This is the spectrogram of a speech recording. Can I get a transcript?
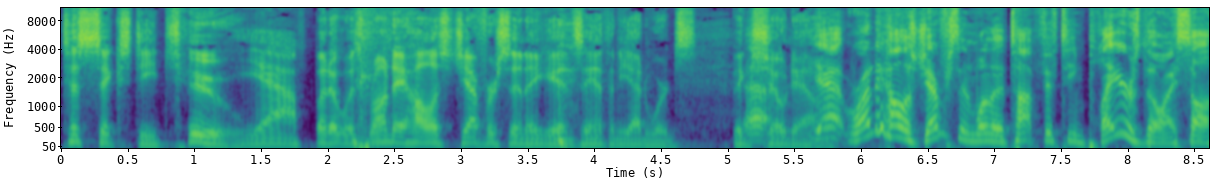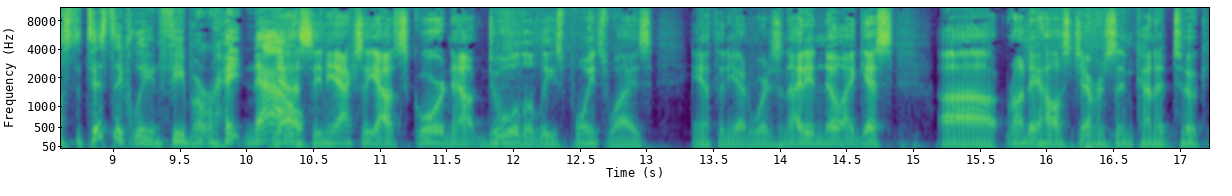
to 62. Yeah. But it was Rondae Hollis Jefferson against Anthony Edwards. Big showdown. Uh, Yeah, Rondae Hollis Jefferson, one of the top 15 players, though, I saw statistically in FIBA right now. Yes, and he actually outscored and outdueled at least points wise Anthony Edwards. And I didn't know. I guess uh, Rondae Hollis Jefferson kind of took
